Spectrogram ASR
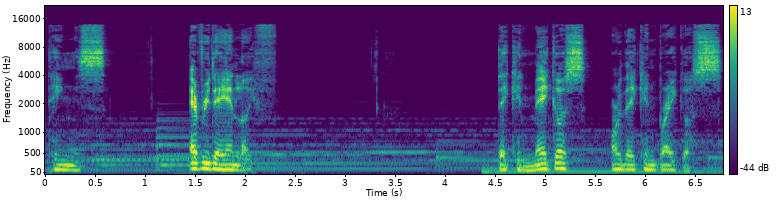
things every day in life. They can make us or they can break us.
